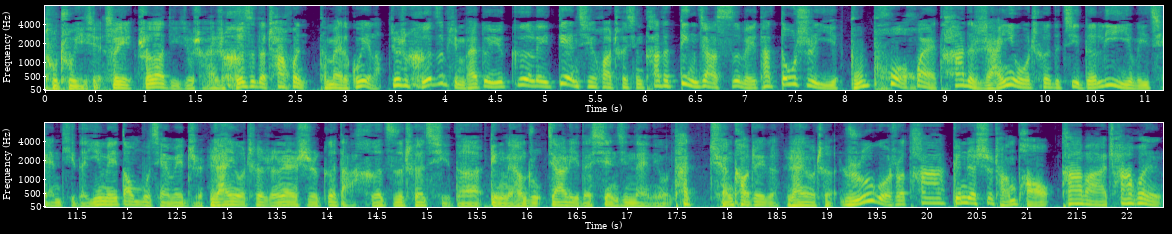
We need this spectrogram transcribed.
突出一些。所以说到底就是还是合资的插混它卖的贵了，就是合资品牌对于各类电气化车型，它的定价思维它都是以不破坏它的燃油车的既得利益为前提的，因为到目前为止，燃油车仍然是各大合资车企的顶梁柱，家里的现金奶牛，它全靠这个燃油车。如果说它跟着市场跑，它把插混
